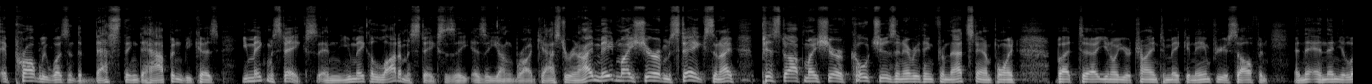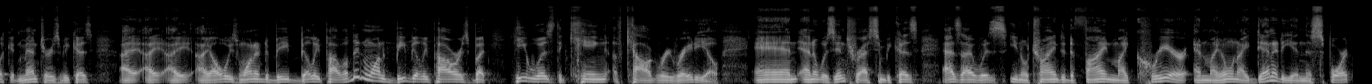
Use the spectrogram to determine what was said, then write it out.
it probably wasn't the best thing to happen because you make mistakes and you make a lot of mistakes as a as a young broadcaster. And I made my share of mistakes and I pissed off my share of coaches and everything from that standpoint. But uh, you know, you're trying to make a name for yourself, and and then, and then you look at mentors because I I, I I always wanted to be Billy Powers. Well, didn't want to be Billy Powers, but he was the king of Calgary radio, and and it was interesting because as I was you know trying to define my career and my own identity in this sport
